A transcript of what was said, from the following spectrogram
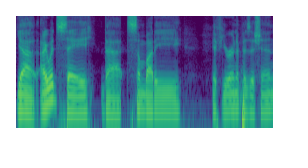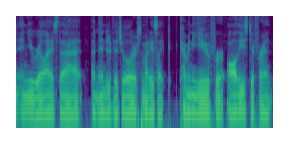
Yeah, I would say that somebody, if you're in a position and you realize that an individual or somebody is like coming to you for all these different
